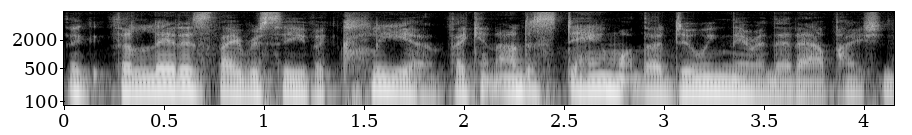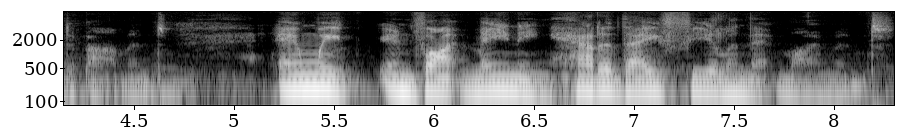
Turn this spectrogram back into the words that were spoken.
The, the letters they receive are clear. They can understand what they're doing there in that outpatient department. And we invite meaning. How do they feel in that moment?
